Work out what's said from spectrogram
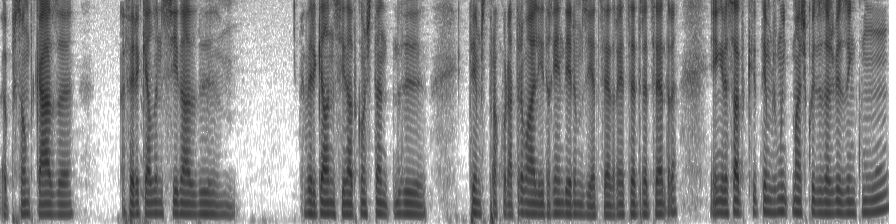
a pressão de casa haver aquela necessidade de haver aquela necessidade constante de termos de procurar trabalho e de rendermos e etc, etc, etc. É engraçado que temos muito mais coisas às vezes em comum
